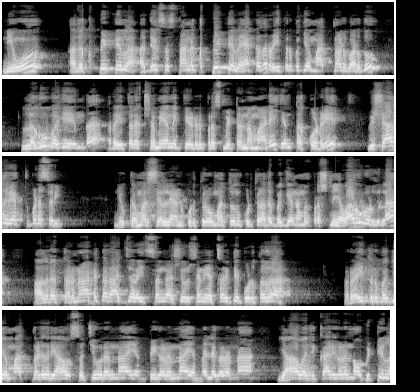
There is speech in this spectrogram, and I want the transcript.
ನೀವು ಅದಕ್ಕೆ ಪಿಟ್ಟಿಲ್ಲ ಅಧ್ಯಕ್ಷ ಸ್ಥಾನಕ್ಕೆ ಪಿಟ್ಟಿಲ್ಲ ಯಾಕಂದ್ರೆ ರೈತರ ಬಗ್ಗೆ ಮಾತನಾಡಬಾರ್ದು. ಲಘು ಬಗೆಯಿಂದ ರೈತರ ಕ್ಷಮೆಯನ್ನು ಕೇಳ್ರಿ ಪ್ರೆಸ್ ಮೀಟ್ ಅನ್ನ ಮಾಡಿ ಹಿಂತ ಕೊಡ್ರಿ ವಿಷಾದ ವ್ಯಕ್ತಪಡಿಸ್ರಿ. ನೀವು ಕಮರ್ಷಿಯಲ್ ಲ್ಯಾಂಡ್ ಕೊಡ್ತಿರೋ ಮತ್ತೊಂದು ಕೊಡ್ತಿರೋ ಅದ್ರ ಬಗ್ಗೆ ನಮ್ದು ಪ್ರಶ್ನೆ ಯಾವಾಗೂ ಬರುದಿಲ್ಲ. ಆದ್ರೆ ಕರ್ನಾಟಕ ರಾಜ್ಯ ರೈತ ಸಂಘ ಶಿವಸೇನೆ ಎಚ್ಚರಿಕೆ ಕೊಡ್ತದ. ರೈತರ ಬಗ್ಗೆ ಮಾತನಾಡಿದ್ರೆ ಯಾವ ಸಚಿವರನ್ನ ಎಂ ಪಿಗಳನ್ನ ಎಂ ಎಲ್ ಎಗಳನ್ನ ಯಾವ ಅಧಿಕಾರಿಗಳನ್ನ ನಾವು ಬಿಟ್ಟಿಲ್ಲ.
